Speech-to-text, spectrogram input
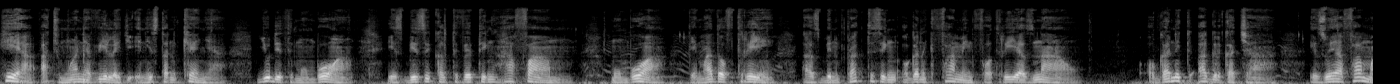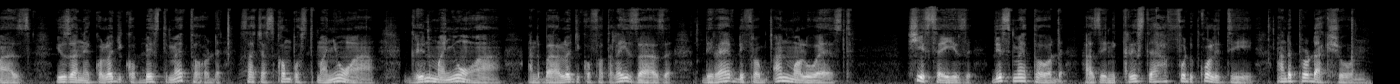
Here at Mwanya village in eastern Kenya, Judith Mumboa is busy cultivating her farm. Mumboa, a mother of three, has been practicing organic farming for three years now. Organic agriculture is where farmers use an ecological based method such as compost manure, green manure, and biological fertilizers derived from animal waste. She says this method has increased her food quality and production.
